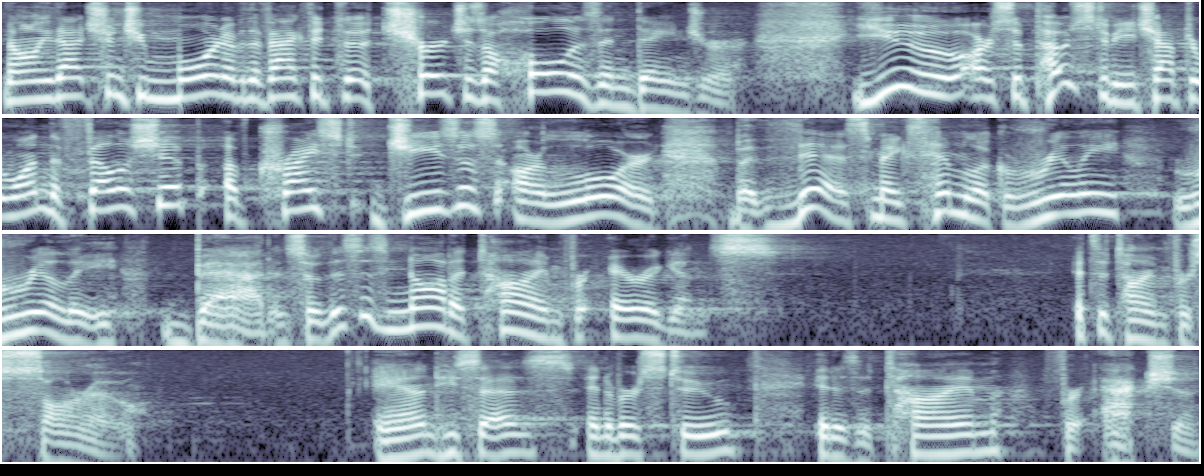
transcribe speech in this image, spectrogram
Not only that, shouldn't you mourn over the fact that the church as a whole is in danger? You are supposed to be, chapter one, the fellowship of Christ Jesus our Lord. But this makes him look really, really bad. And so this is not a time for arrogance, it's a time for sorrow. And he says in verse 2 it is a time for action.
